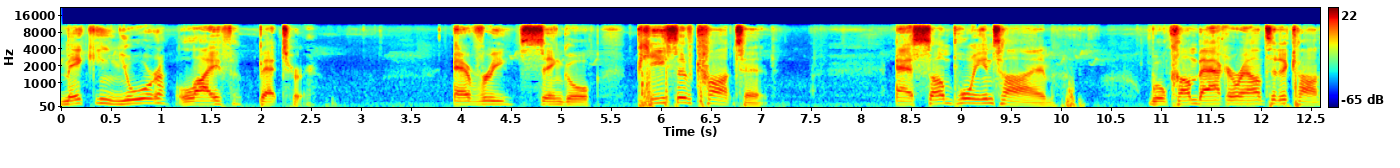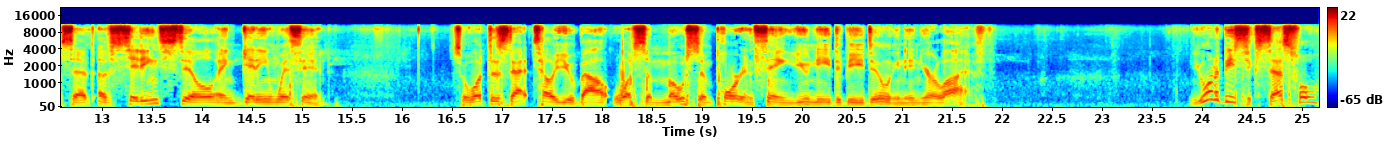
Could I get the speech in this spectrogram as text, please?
making your life better. Every single piece of content at some point in time we'll come back around to the concept of sitting still and getting within. So, what does that tell you about what's the most important thing you need to be doing in your life? You want to be successful?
